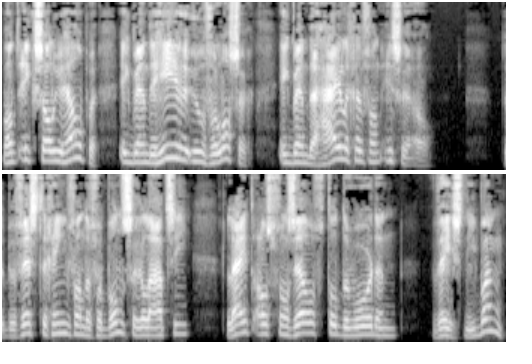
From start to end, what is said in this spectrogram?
want ik zal u helpen. Ik ben de Heere uw verlosser. Ik ben de heilige van Israël. De bevestiging van de verbondsrelatie leidt als vanzelf tot de woorden, wees niet bang.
